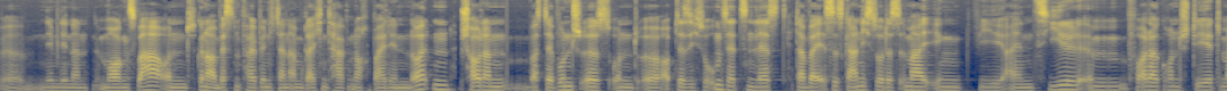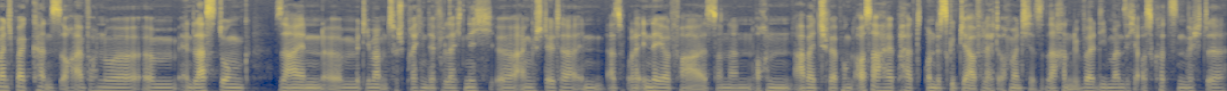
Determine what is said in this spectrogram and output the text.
äh, nehme den dann morgens wahr und genau, im besten Fall bin ich dann am gleichen Tag noch bei den Leuten, schaue dann, was der Wunsch ist und äh, ob der sich so umsetzen lässt. Dabei ist es gar nicht so, dass immer irgendwie ein Ziel im Vordergrund steht. Manchmal kann es auch einfach nur ähm, Entlastung sein, äh, mit jemandem zu sprechen, der vielleicht nicht äh, Angestellter in, also oder in der JVA ist, sondern auch einen Arbeitsschwerpunkt außerhalb hat. Und es gibt ja vielleicht auch manche Sachen, über die man sich auskotzen möchte,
